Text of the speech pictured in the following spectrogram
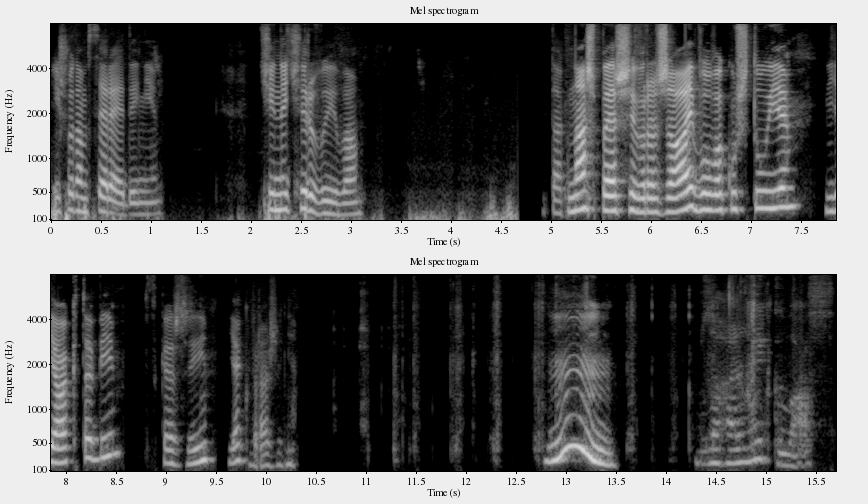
І що там всередині? Чи не червива? Так, наш перший врожай Вова куштує. Як тобі? Скажи, як враження? Мм, Взагалі клас.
